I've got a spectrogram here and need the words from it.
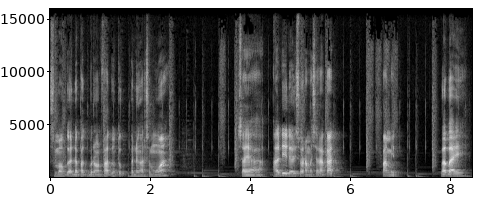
semoga dapat bermanfaat untuk pendengar semua. Saya Aldi dari Suara Masyarakat, pamit. Bye-bye.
